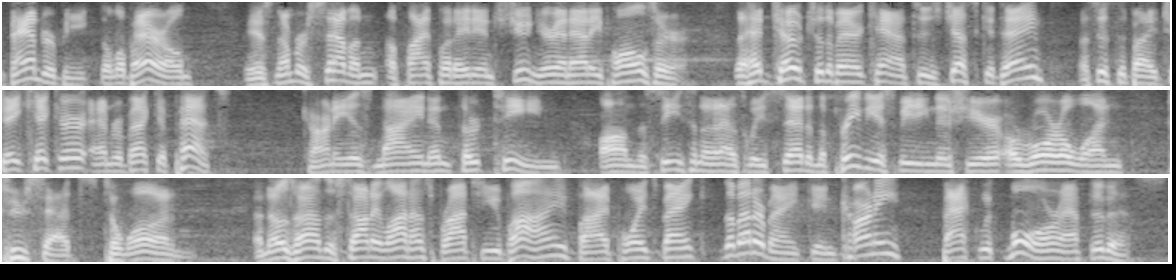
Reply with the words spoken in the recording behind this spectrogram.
Vanderbeek, the Libero, is number seven, a five foot eight inch junior, and Addie Palzer. The head coach of the Bearcats is Jessica Day, assisted by Jay Kicker and Rebecca Petz. Kearney is 9 and 13 on the season, and as we said in the previous meeting this year, Aurora won two sets to one. And those are the starting lineups brought to you by Five Points Bank, the better bank in Kearney. Back with more after this.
